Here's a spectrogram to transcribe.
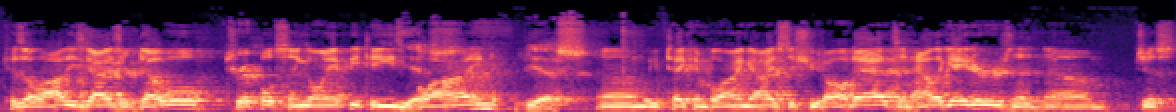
because a lot of these guys are double, triple, single amputees, yes. blind. Yes. Um, we've taken blind guys to shoot aoudads and alligators, and um, just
